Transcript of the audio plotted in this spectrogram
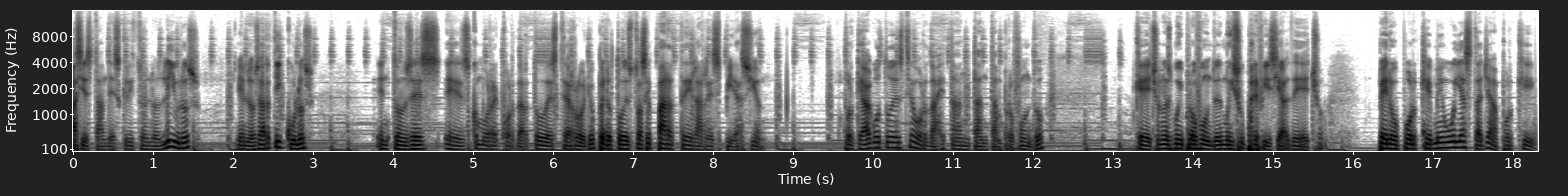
así están descritos en los libros y en los artículos. Entonces es como recordar todo este rollo, pero todo esto hace parte de la respiración. ¿Por qué hago todo este abordaje tan, tan, tan profundo? Que de hecho no es muy profundo, es muy superficial de hecho. Pero ¿por qué me voy hasta allá? Porque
